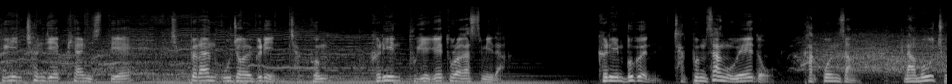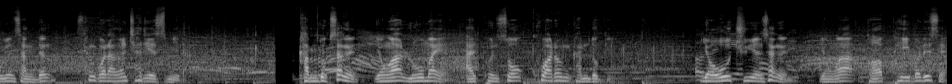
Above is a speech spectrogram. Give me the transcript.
흑인 천재 피아니스트의 특별한 우정을 그린 작품 그린북에게 돌아갔습니다. 그린북은 작품상 외에도 각본상, 남우 조연상 등 삼관왕을 차지했습니다. 감독상은 영화 로마의 알폰소 쿠아론 감독이, 여우 주연상은 영화 더 페이버릿의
